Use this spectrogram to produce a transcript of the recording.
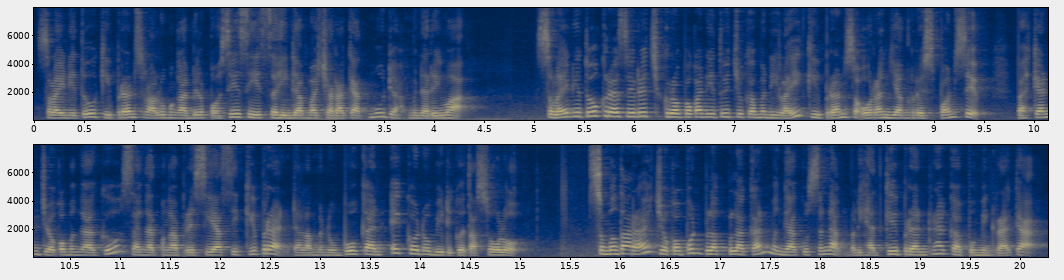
Selain itu, Gibran selalu mengambil posisi sehingga masyarakat mudah menerima. Selain itu, Crazy Rich Gerobokan itu juga menilai Gibran seorang yang responsif. Bahkan Joko mengaku sangat mengapresiasi Gibran dalam menumbuhkan ekonomi di kota Solo. Sementara Joko pun belak-belakan mengaku senang melihat Gibran Raka Buming Raka.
